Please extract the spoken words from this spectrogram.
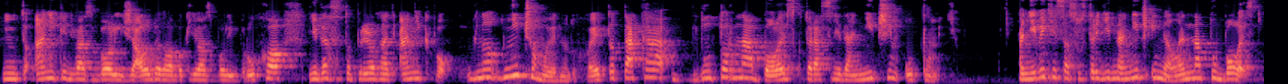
není to ani keď vás bolí žalúdok alebo keď vás bolí brucho, nedá sa to prirovnať ani k, po, no, k ničomu jednoducho. Je to taká vnútorná bolesť, ktorá sa nedá ničím utlmiť. A neviete sa sústrediť na nič iné, len na tú bolesť.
